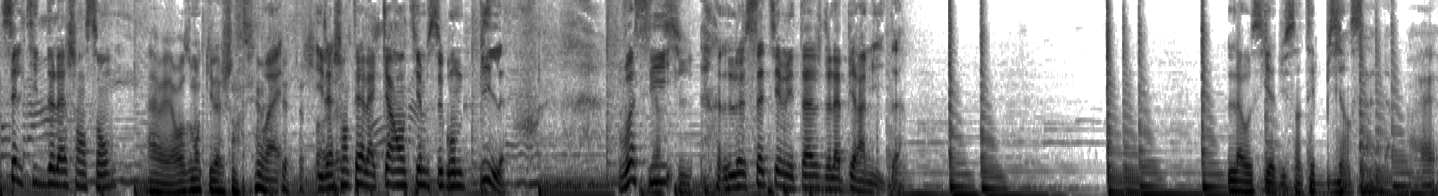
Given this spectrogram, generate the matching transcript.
c'est le titre de la chanson. Ah ouais, heureusement qu'il a chanté. Ouais, il a chanté à la 40e seconde pile. Voici Merci. le septième étage de la pyramide. Là aussi, il y a du synthé bien sale. Ouais,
